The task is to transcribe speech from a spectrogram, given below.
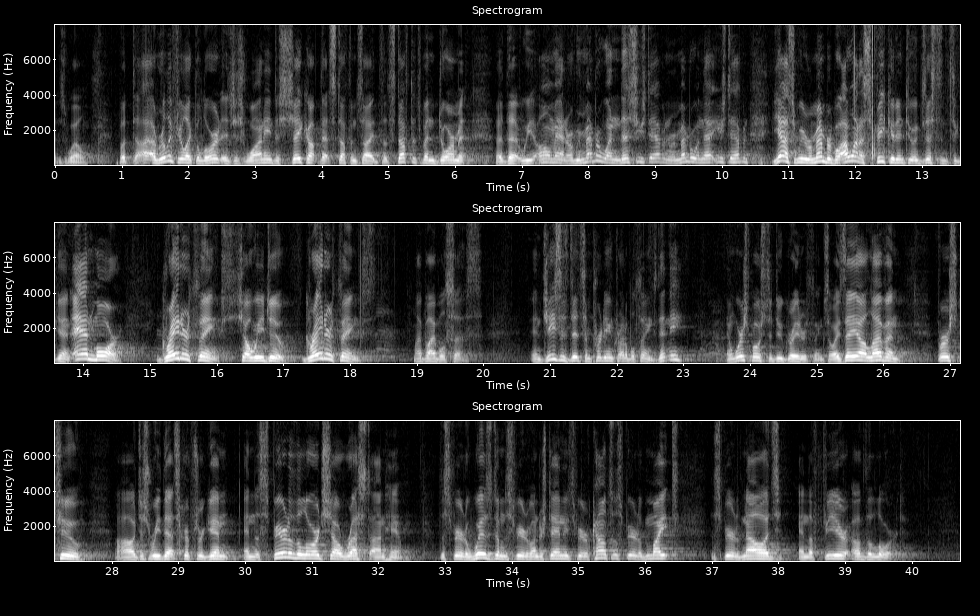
as well. But I really feel like the Lord is just wanting to shake up that stuff inside, the stuff that's been dormant. Uh, that we, oh man, remember when this used to happen? Remember when that used to happen? Yes, we remember, but I want to speak it into existence again and more. Greater things shall we do. Greater things, my Bible says. And Jesus did some pretty incredible things, didn't he? And we're supposed to do greater things. So, Isaiah 11 verse 2. Uh, just read that scripture again. And the Spirit of the Lord shall rest on him the Spirit of wisdom, the Spirit of understanding, the Spirit of counsel, the Spirit of might, the Spirit of knowledge, and the fear of the Lord.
